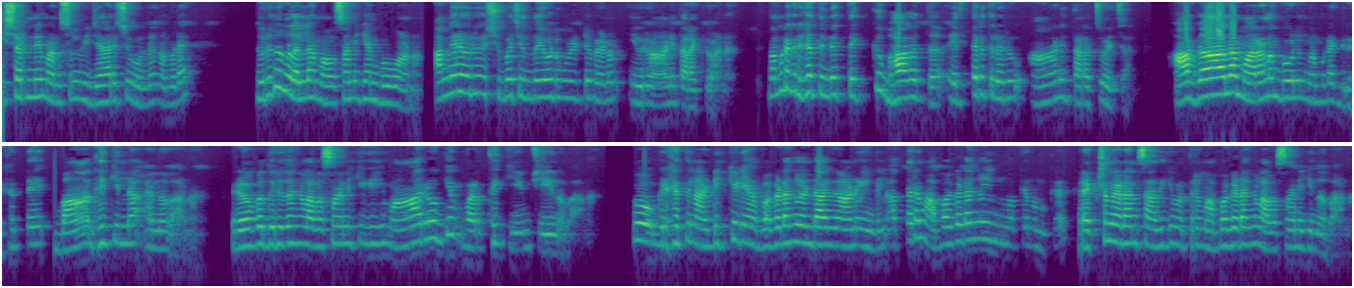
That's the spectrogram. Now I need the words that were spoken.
ഈശ്വരനെ മനസ്സിൽ വിചാരിച്ചുകൊണ്ട് നമ്മുടെ ദുരിതങ്ങളെല്ലാം അവസാനിക്കാൻ പോവുകയാണ്. അങ്ങനെ ഒരു ശുഭചിന്തയോട് കൂടിയിട്ട് വേണം ഈ ഒരു ആണി തറയ്ക്കുവാൻ നമ്മുടെ ഗൃഹത്തിന്റെ തെക്ക് ഭാഗത്ത് ഇത്തരത്തിലൊരു ആണി തറച്ചു വെച്ചാൽ അകാല മരണം പോലും നമ്മുടെ ഗൃഹത്തെ ബാധിക്കില്ല എന്നതാണ്. രോഗദുരിതങ്ങൾ അവസാനിക്കുകയും ആരോഗ്യം വർദ്ധിക്കുകയും ചെയ്യുന്നതാണ്. ഇപ്പോൾ ഗൃഹത്തിൽ അടിക്കടി അപകടങ്ങൾ ഉണ്ടാകുകയാണെങ്കിൽ അത്തരം അപകടങ്ങളിൽ നിന്നൊക്കെ നമുക്ക് രക്ഷ നേടാൻ സാധിക്കും അത്തരം അപകടങ്ങൾ അവസാനിക്കുന്നതാണ്.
